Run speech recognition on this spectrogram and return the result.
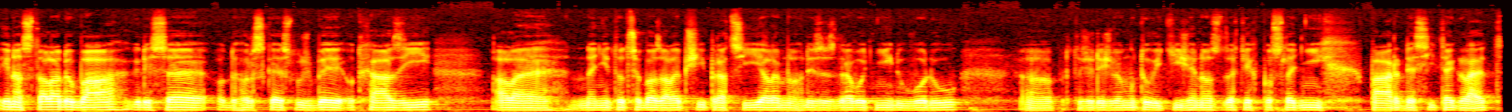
i nastala doba, kdy se od horské služby odchází, ale není to třeba za lepší prací, ale mnohdy ze zdravotních důvodů. protože když vemu tu vytíženost za těch posledních pár desítek let,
